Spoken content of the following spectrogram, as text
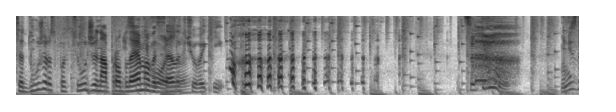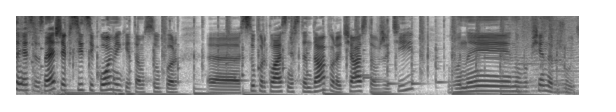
це дуже розповсюджена проблема веселих можна? чуваків. Це true. Мені здається, знаєш, як всі ці коміки, там супер, е, супер класні стендапери, часто в житті вони ну взагалі не ржуть.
